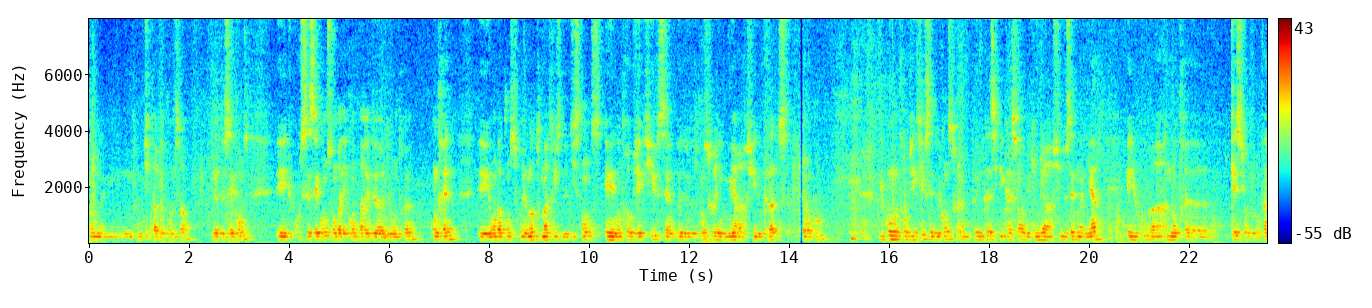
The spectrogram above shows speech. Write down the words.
on a un petit tableau comme ça, de séquences, et du coup, ces séquences, on va les comparer de, entre, entre elles. Et on va construire notre matrice de distance. Et notre objectif, c'est un peu de construire une hiérarchie de classes. Du coup, notre objectif, c'est de construire un peu une classification avec une hiérarchie de cette manière. Et du coup, bah, notre, euh, question, enfin,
